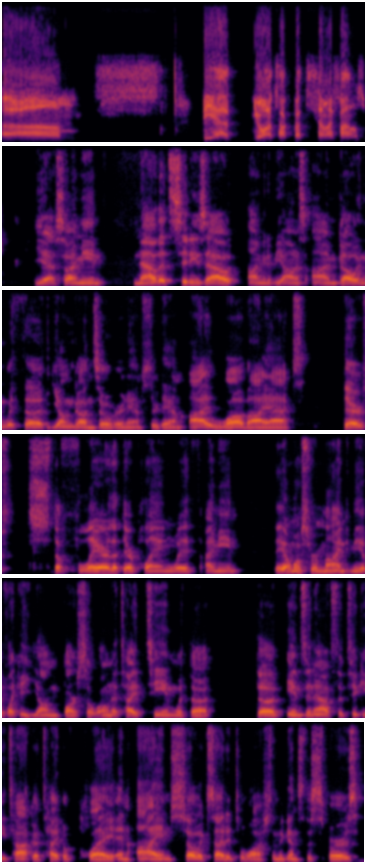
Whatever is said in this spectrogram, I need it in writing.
Um, but yeah, you want to talk about the semifinals? Yeah, so I mean, now that City's out, I'm going to be honest, I'm going with the young guns over in Amsterdam. I love Ajax. They're the flair that they're playing with. I mean, they almost remind me of like a young Barcelona type team with the the ins and outs, the tiki taka type of play, and I am so excited to watch them against the Spurs.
